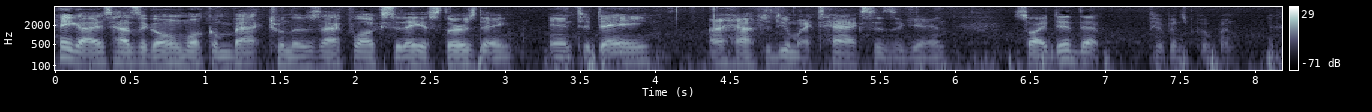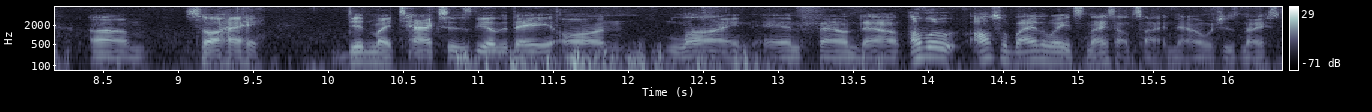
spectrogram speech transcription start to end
Hey guys, how's it going? Welcome back to another ZakVlogz. Today is Thursday, and today I have to do my taxes again. So I did that. Pippin's pooping. Um, so I did my taxes the other day online and found out. Although, also by the way, it's nice outside now, which is nice.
